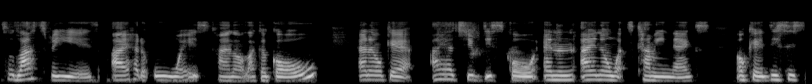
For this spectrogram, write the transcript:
So, last three years, I had always kind of like a goal, and okay, I achieved this goal, and then I know what's coming next. Okay, this is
